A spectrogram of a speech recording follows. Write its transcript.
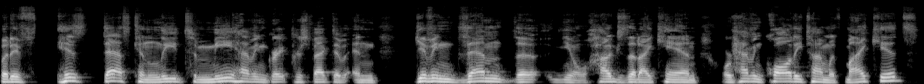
But if his death can lead to me having great perspective and giving them the, you know, hugs that I can or having quality time with my kids,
